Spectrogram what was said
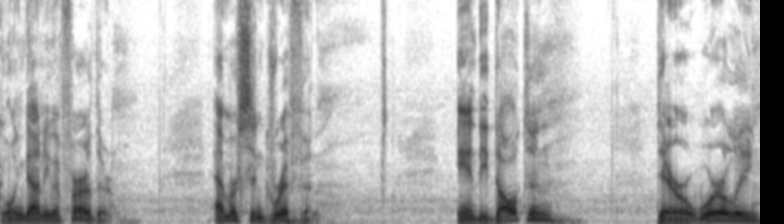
Going down even further, Everson Griffen, Andy Dalton, Daryl Worley,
